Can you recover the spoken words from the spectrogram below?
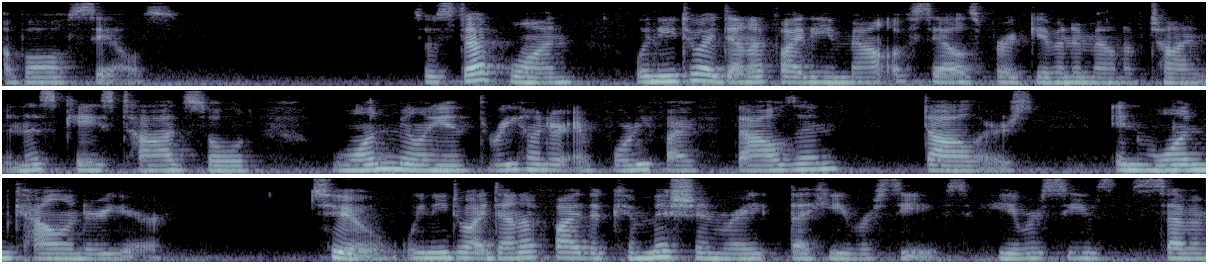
of all sales? So, step one, we need to identify the amount of sales for a given amount of time. In this case, Todd sold $1,345,000 in one calendar year. Two, we need to identify the commission rate that he receives. He receives 7%.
